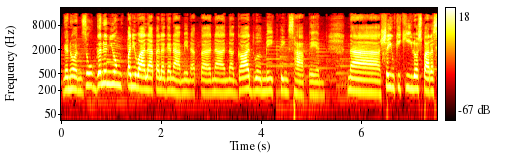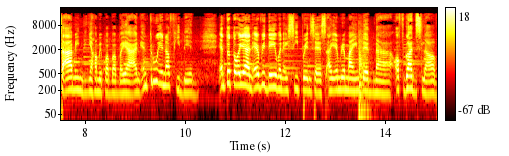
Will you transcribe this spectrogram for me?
Ganon. So, ganon yung paniwala talaga namin at uh, na, na God will make things happen. Na siya yung kikilos para sa amin, hindi niya kami pababayaan. And true enough, He did. And totoo yan, every day when I see Princess, I am reminded na of God's love.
